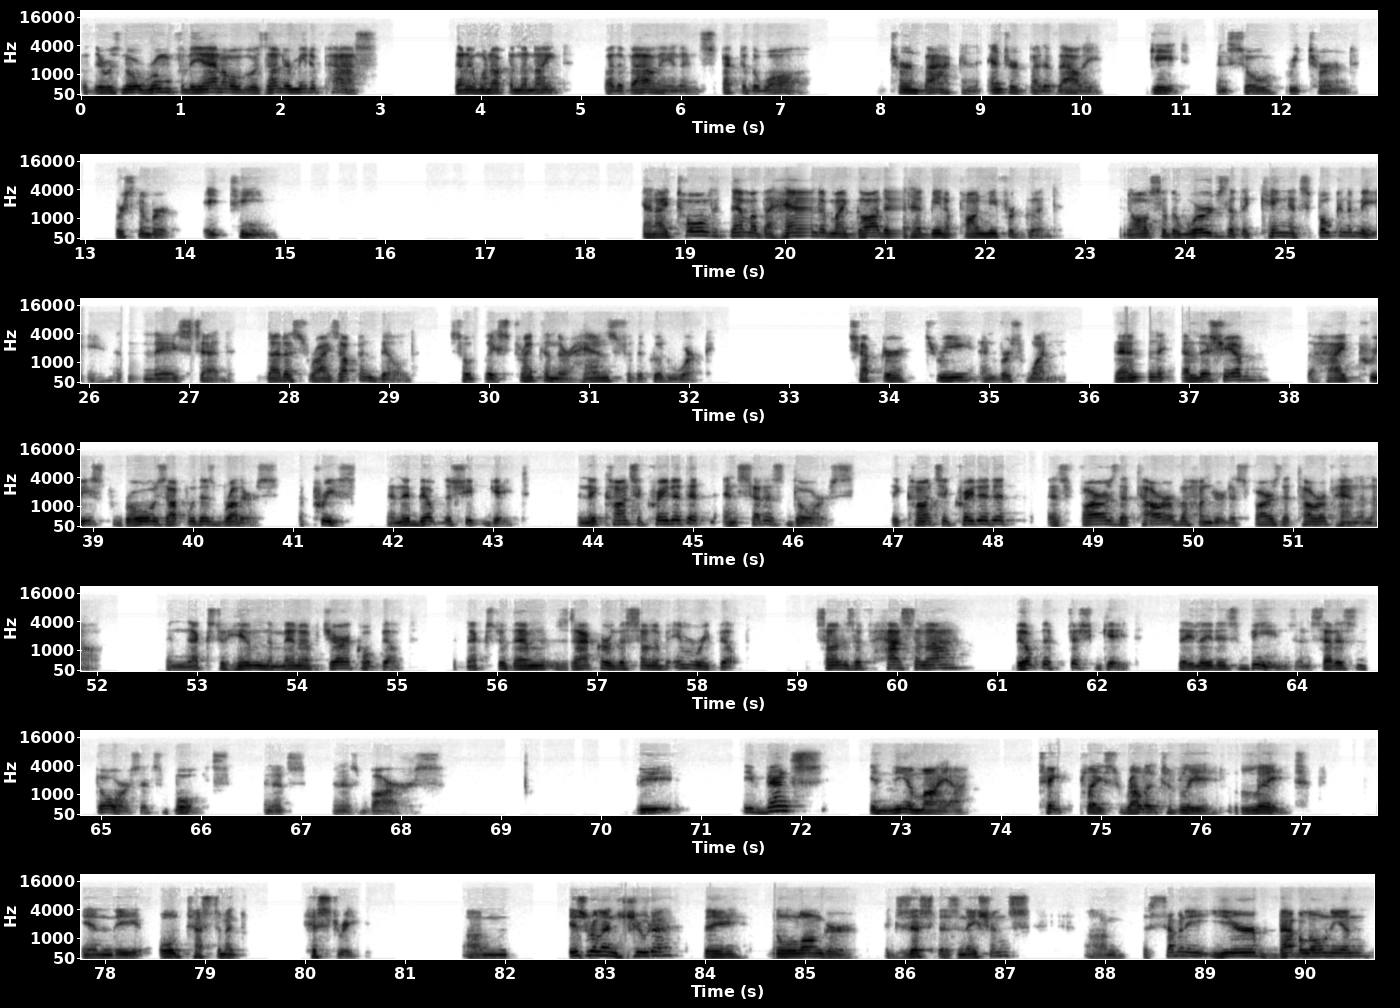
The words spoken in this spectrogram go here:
but there was no room for the animal that was under me to pass. Then I went up in the night by the valley and inspected the wall, turned back and entered by the valley gate, and so returned. Verse number 18. And I told them of the hand of my God that had been upon me for good and also the words that the king had spoken to me. And they said, Let us rise up and build. So they strengthened their hands for the good work. Chapter 3 and verse 1. Then Eliashib, the high priest, rose up with his brothers, the priests, and they built the sheep gate. And they consecrated it and set its doors. They consecrated it as far as the Tower of the Hundred, as far as the Tower of Hananel and next to him the men of Jericho built. Next to them Zaccur the son of Imri built. Sons of Hassenaah built the fish gate. They laid its beams and set its doors, its bolts, and its, and its bars. The events in Nehemiah take place relatively late in the Old Testament history. Um, Israel and Judah, they no longer exist as nations. Um, the 70 year Babylonian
